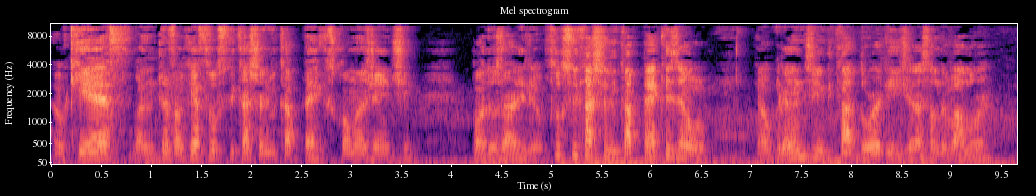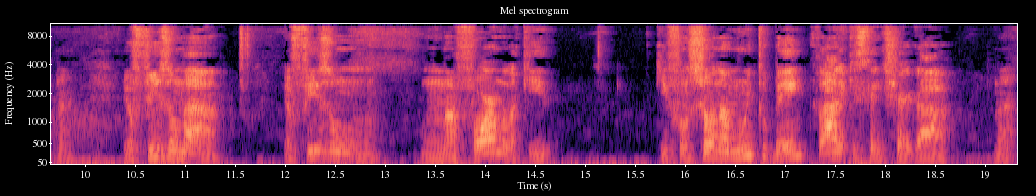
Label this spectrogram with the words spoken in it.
O que é, Valentina fala, o que é fluxo de caixa livre CAPEX? Como a gente pode usar ele? O fluxo de caixa livre CAPEX é o, é o grande indicador de geração de valor. Né? Eu fiz uma, eu fiz um, uma fórmula que, que funciona muito bem. Claro que você tem que enxergar, né?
